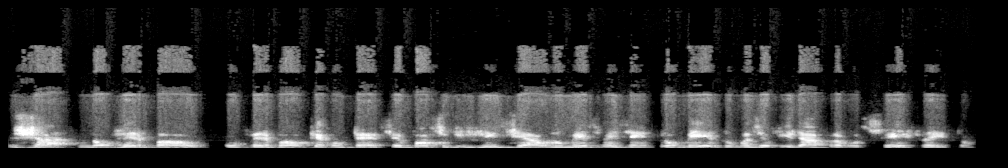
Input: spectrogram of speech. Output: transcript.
Já no verbal, o verbal, o que acontece? Eu posso vivenciar, no mesmo exemplo, o medo, mas eu virar para você, Cleiton,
